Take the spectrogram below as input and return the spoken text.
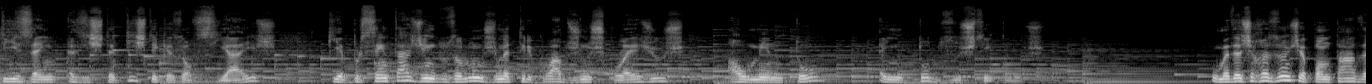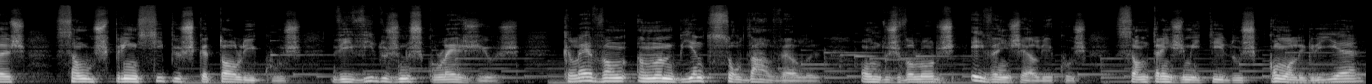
Dizem as estatísticas oficiais que a percentagem dos alunos matriculados nos colégios aumentou em todos os ciclos. Uma das razões apontadas são os princípios católicos vividos nos colégios, que levam a um ambiente saudável, onde os valores evangélicos são transmitidos com alegria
